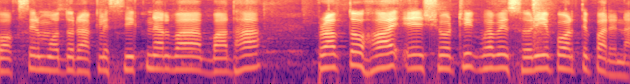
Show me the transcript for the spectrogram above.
বক্সের মধ্যে রাখলে সিগন্যাল বা বাধা প্রাপ্ত হয়, এ সঠিকভাবে ছড়িয়ে পড়তে পারে না।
